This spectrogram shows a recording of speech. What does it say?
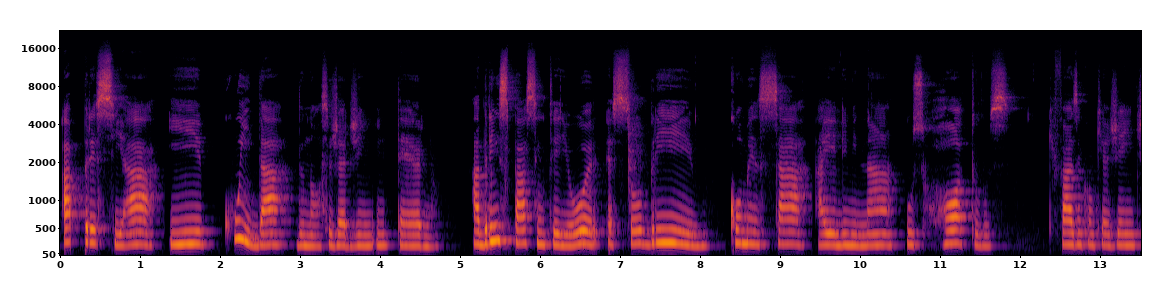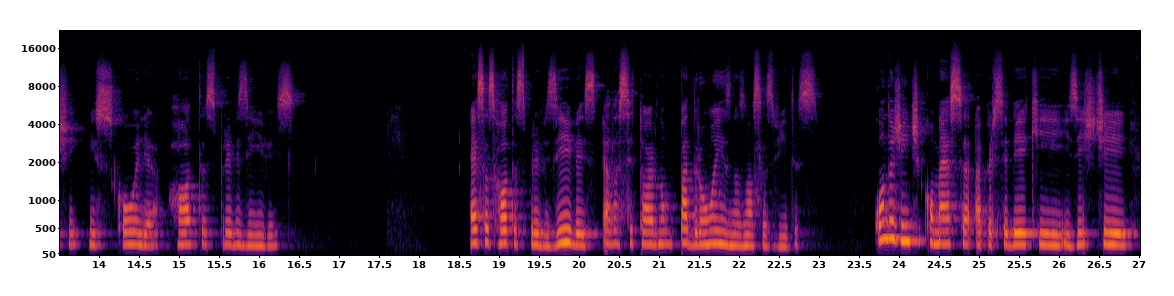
apreciar e cuidar do nosso jardim interno. Abrir espaço interior é sobre começar a eliminar os rótulos que fazem com que a gente escolha rotas previsíveis. Essas rotas previsíveis, elas se tornam padrões nas nossas vidas. Quando a gente começa a perceber que existe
